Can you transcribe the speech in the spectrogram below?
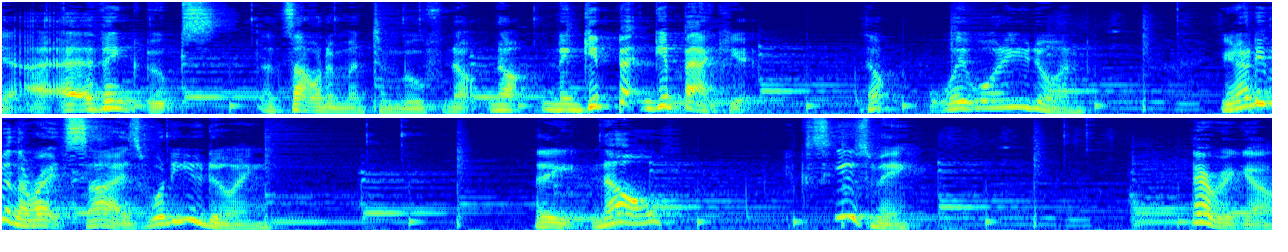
Yeah, I, I, think. Oops, that's not what I meant to move. No, no, no, get back, get back here. No, wait, what are you doing? You're not even the right size. What are you doing? Hey, no. Excuse me. There we go.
